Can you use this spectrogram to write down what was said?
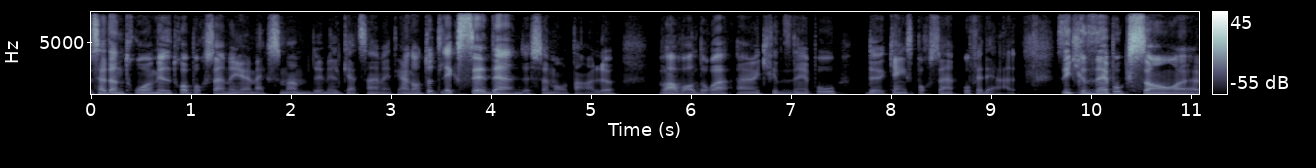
ça donne 3 000, 3% mais il y a un maximum de 2421. Donc, tout l'excédent de ce montant-là va avoir le droit à un crédit d'impôt de 15% au fédéral. C'est des crédits d'impôt qui sont, euh,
